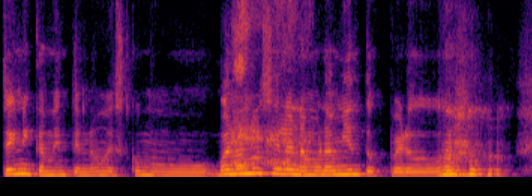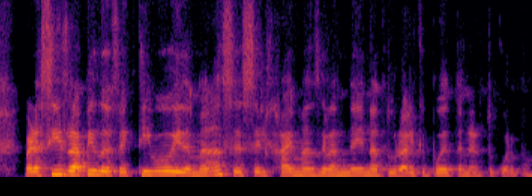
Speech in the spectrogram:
técnicamente no, es como, bueno, no sé el enamoramiento, pero para así rápido, efectivo y demás, es el high más grande natural que puede tener tu cuerpo.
